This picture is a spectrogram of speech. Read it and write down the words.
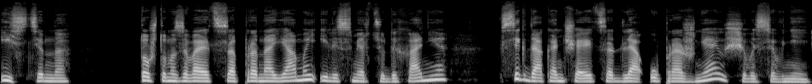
истинно. То, что называется пранаямой или смертью дыхания, всегда кончается для упражняющегося в ней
